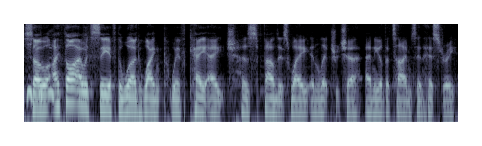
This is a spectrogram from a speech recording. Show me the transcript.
so I thought I would see if the word wank with KH has found its way in literature any other times in history.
